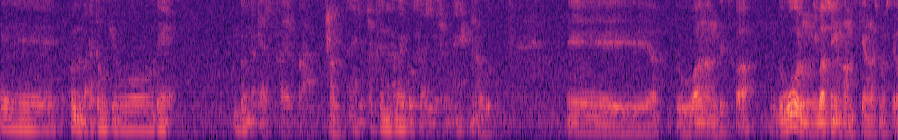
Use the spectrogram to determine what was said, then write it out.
えー今度また東京でどんだけ足使えるか、はい。えー直線の長いコースはいいでしょうね。なるほど。えー、あとは何ですか、ドゴールも2馬身半突き放しましたよ。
